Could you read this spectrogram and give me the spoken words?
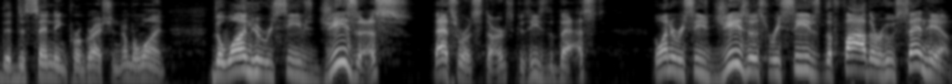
the descending progression. Number one, the one who receives Jesus, that's where it starts because he's the best. The one who receives Jesus receives the Father who sent him.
